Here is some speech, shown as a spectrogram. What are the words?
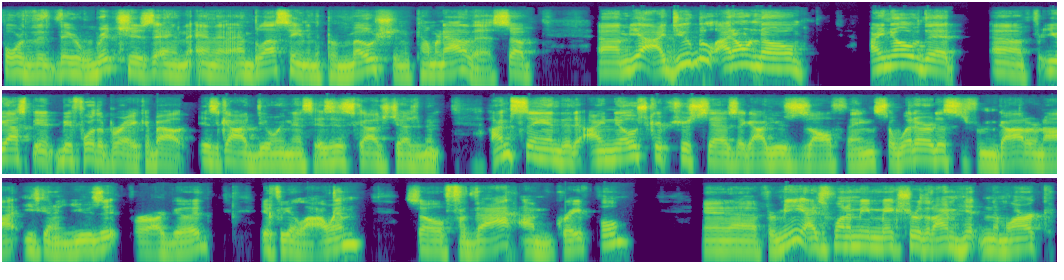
for the, the riches and, and, and blessing and the promotion coming out of this. So, um, yeah, I do. I don't know. I know that uh, you asked me before the break about is God doing this? Is this God's judgment? I'm saying that I know Scripture says that God uses all things. So whether this is from God or not, He's going to use it for our good if we allow Him. So for that, I'm grateful. And uh, for me, I just want to make sure that I'm hitting the mark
